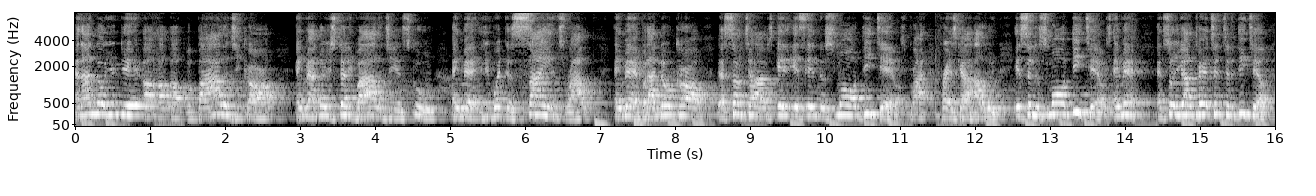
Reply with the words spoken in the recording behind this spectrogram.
And I know you did a, a, a, biology, Carl. Amen. I know you studied biology in school. Amen. You went the science route. Amen. But I know, Carl, that sometimes it is in the small details. Praise God. Hallelujah. It's in the small details. Amen. And so you got to pay attention to the detail.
